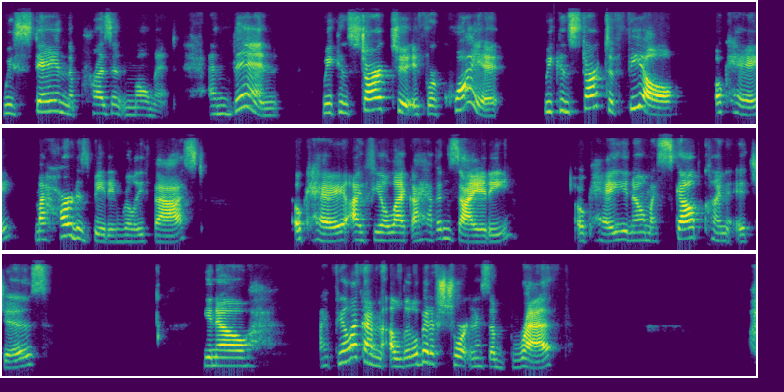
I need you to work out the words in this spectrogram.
we stay in the present moment. And then we can start to, if we're quiet, we can start to feel, okay, my heart is beating really fast. Okay, I feel like I have anxiety. Okay, you know, my scalp kind of itches. You know, I feel like I'm a little bit of shortness of breath.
